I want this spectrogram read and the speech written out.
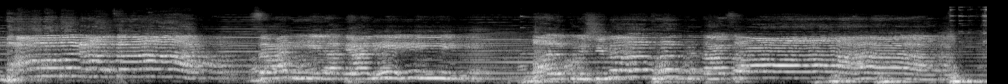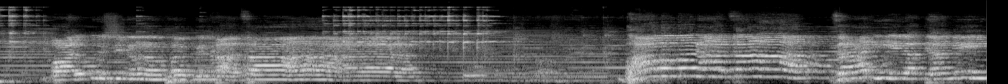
भाव मनाचा जाणील त्यानी. बालकृष्ण भक्ताचा. बालकृष्ण भक्ताचा. भाव मनाचा जाणील त्यानी.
